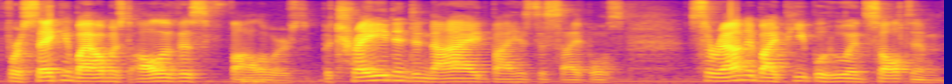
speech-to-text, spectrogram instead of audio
forsaken by almost all of his followers, betrayed and denied by his disciples, surrounded by people who insult him.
